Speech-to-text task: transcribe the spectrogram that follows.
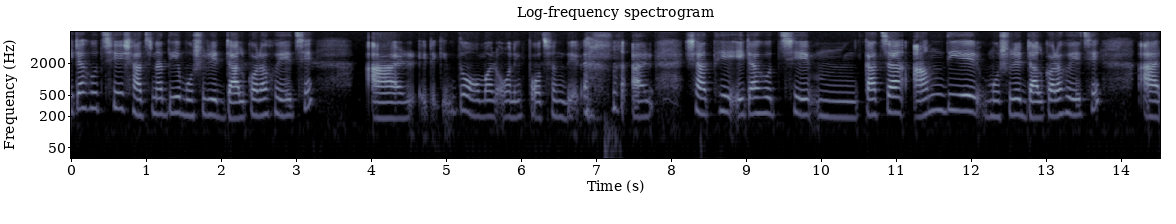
এটা হচ্ছে সাজনা দিয়ে মসুরের ডাল করা হয়েছে। আর এটা কিন্তু আমার অনেক পছন্দের। আর সাথে এটা হচ্ছে কাঁচা আম দিয়ে মসুরের ডাল করা হয়েছে। আর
